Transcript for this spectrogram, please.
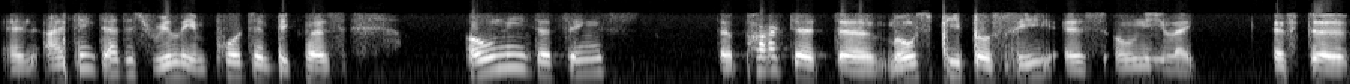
and I think that is really important because only the things, the part that the most people see is only like if the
